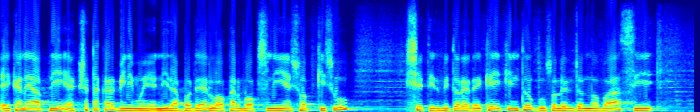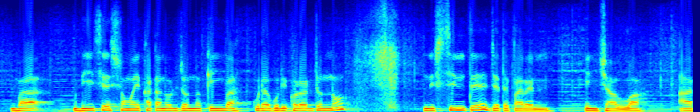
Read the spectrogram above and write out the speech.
এখানে আপনি একশো টাকার বিনিময়ে নিরাপদে লকার বক্স নিয়ে সব কিছু সেটির ভিতরে রেখেই কিন্তু গোসলের জন্য বা সি বা বিচের সময় কাটানোর জন্য কিংবা ঘোরাঘুরি করার জন্য নিশ্চিন্তে যেতে পারেন, ইনশাআল্লাহ। আর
